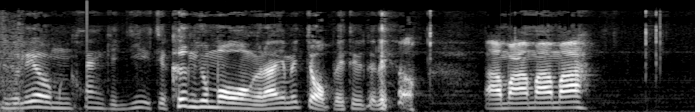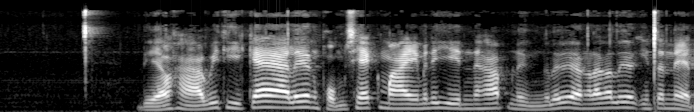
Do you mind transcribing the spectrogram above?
ทิวเทเรียลมึงแข่งจะยี่จะครึ่งชั่วโมงอยู่แล้ว ยังไม่จบเลยทิวเทเรียลเอามามามาเดี๋ยวหาวิธีแก้เรื่องผมเช็คไมค์ไม่ได้ยินนะครับหนึ่งเรื่องแล้วก็เรื่องอินเทอร์เน็ต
